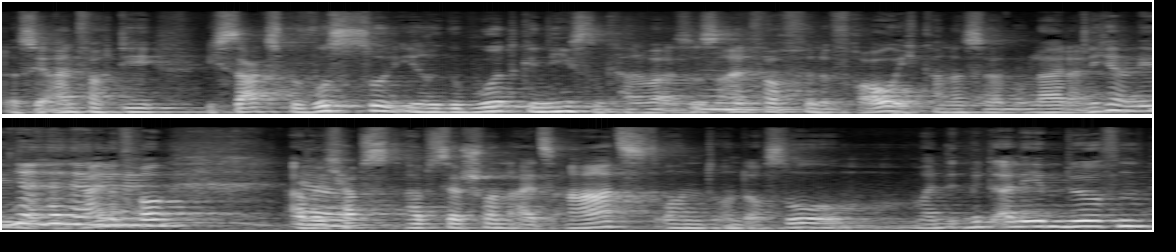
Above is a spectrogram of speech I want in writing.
Dass sie einfach die, ich sag's bewusst so, ihre Geburt genießen kann, weil es ist mhm. einfach für eine Frau, ich kann das ja nun leider nicht erleben, keine Frau, Aber Ja. ich habe es ja schon als Arzt und, und auch so miterleben dürfen.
